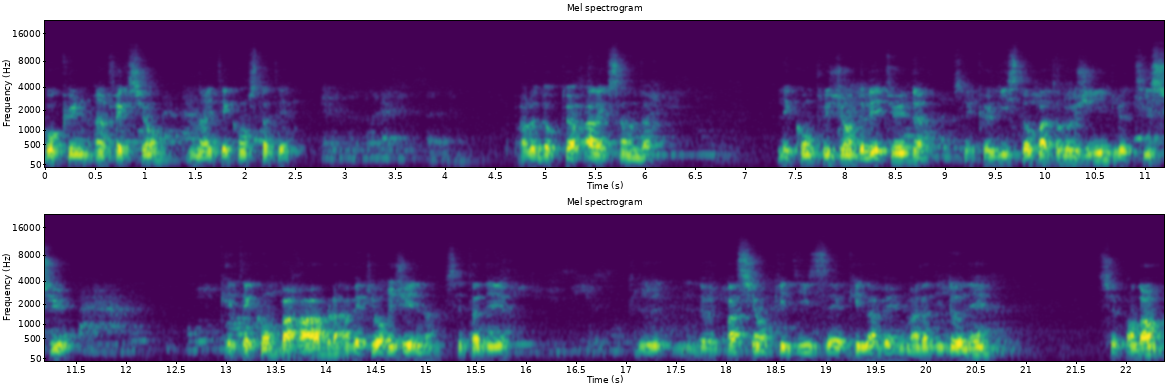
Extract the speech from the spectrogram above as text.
aucune infection n'a été constatée par le docteur Alexander. Les conclusions de l'étude, c'est que l'histopathologie, le tissu, était comparable avec l'origine, c'est-à-dire le patient qui disait qu'il avait une maladie donnée. Cependant,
